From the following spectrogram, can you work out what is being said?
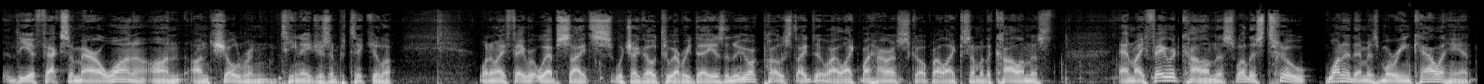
the effects of marijuana on, on children, teenagers in particular. One of my favorite websites, which I go to every day, is the New York Post. I do. I like my horoscope. I like some of the columnists. And my favorite columnist, well, there's two. One of them is Maureen Callahan.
